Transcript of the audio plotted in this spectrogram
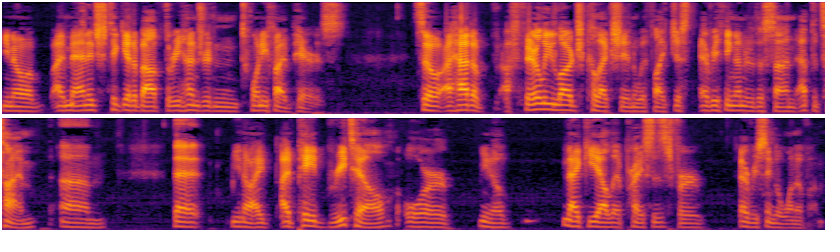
You know, I managed to get about 325 pairs. So I had a, a fairly large collection with like just everything under the sun at the time. Um, that you know, I I paid retail or you know Nike outlet prices for every single one of them.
